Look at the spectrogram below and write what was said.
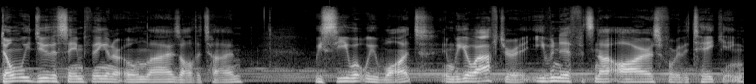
Don't we do the same thing in our own lives all the time? We see what we want and we go after it, even if it's not ours for the taking.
